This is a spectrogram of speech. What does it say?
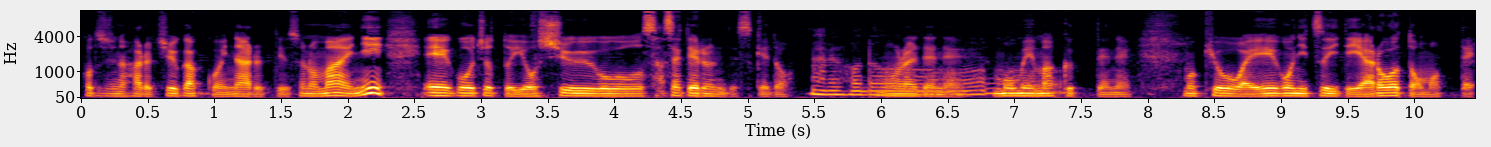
今年の春中学校になるっていうその前に英語をちょっと予習をさせてるんですけど、なるほど。これでね、揉めまくってね、もう今日は英語についてやろうと思って。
